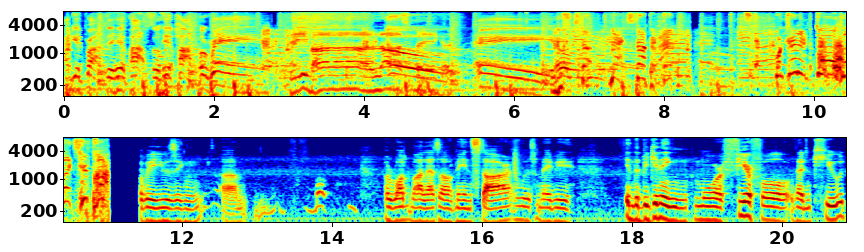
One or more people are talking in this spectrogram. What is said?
I give props to hip hop, so hip hop, hooray! Viva Las Oh, Vegas. hey, oh. Stop, Max, stop it. That, stop. What kind of dog likes hip hop? We're using um, a Rottweiler as our main star, who is maybe in the beginning more fearful than cute,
